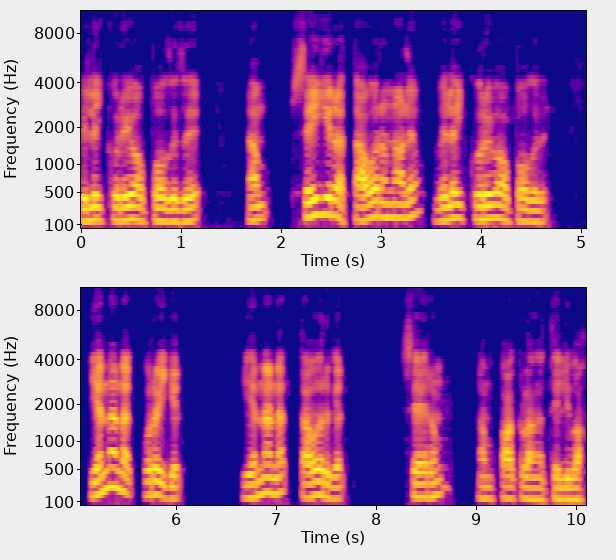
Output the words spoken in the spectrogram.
விலை குறைவாக போகுது. நம் செய்கிற தவறுனாலும் விலை குறைவாக போகுது. என்னென்ன குறைகள் என்னென்ன தவறுகள் சேரும் நம்ம பார்க்கலாங்க தெளிவாக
